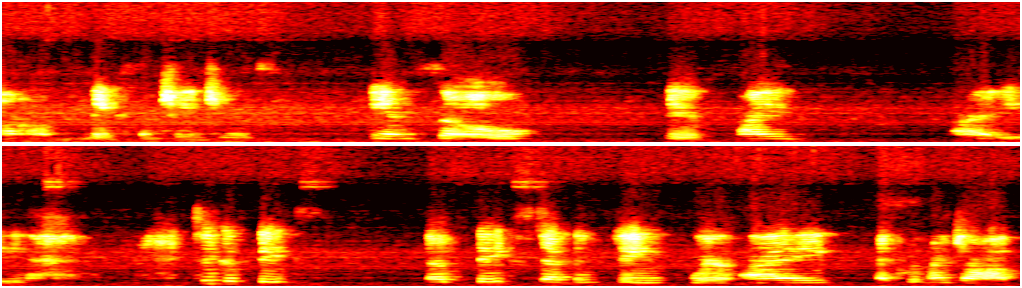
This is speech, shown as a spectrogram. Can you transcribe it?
um, make some changes. And so if I I took a big a big step in faith where I, I quit my job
